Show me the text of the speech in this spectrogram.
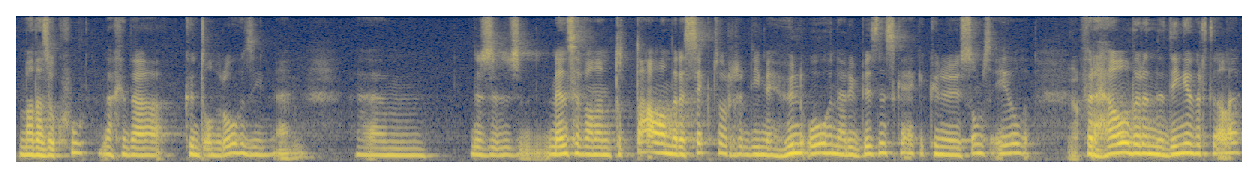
maar dat is ook goed, dat je dat kunt onder ogen zien. Hè. Ehm, dus, dus, mensen van een totaal andere sector die met hun ogen naar je business kijken, kunnen je soms heel verhelderende dingen vertellen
